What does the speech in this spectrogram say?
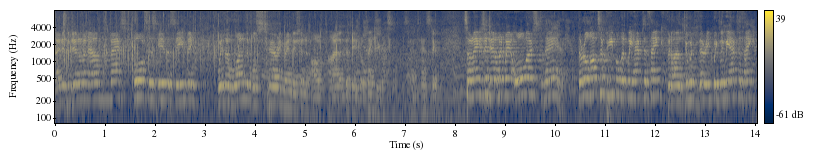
Ladies and gentlemen, our massed forces here this evening. with a wonderful, stirring rendition of Highland Cathedral. Thank you, Russell. It's fantastic. So, ladies and gentlemen, we're almost there. There are lots of people that we have to thank, but I'll do it very quickly. We have to thank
